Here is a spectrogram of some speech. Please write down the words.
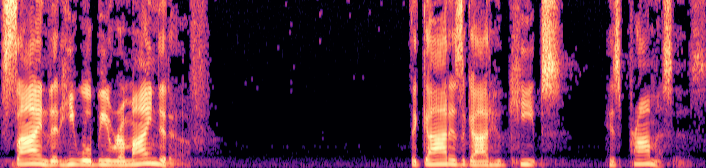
sign that he will be reminded of. That God is a God who keeps his promises.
